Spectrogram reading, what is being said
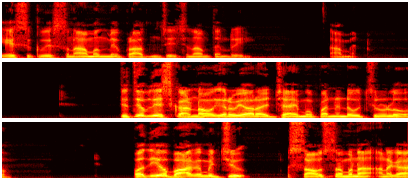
ఏసుక్రీస్తున్నామని మేము ప్రార్థన చేసినాం తండ్రి. ఆమె ద్వితీయోపదేశ కాండం ఇరవై ఆరు అధ్యాయము పన్నెండవ వచ్చినలో పదియో భాగమిచ్చు సంవత్సరమున అనగా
